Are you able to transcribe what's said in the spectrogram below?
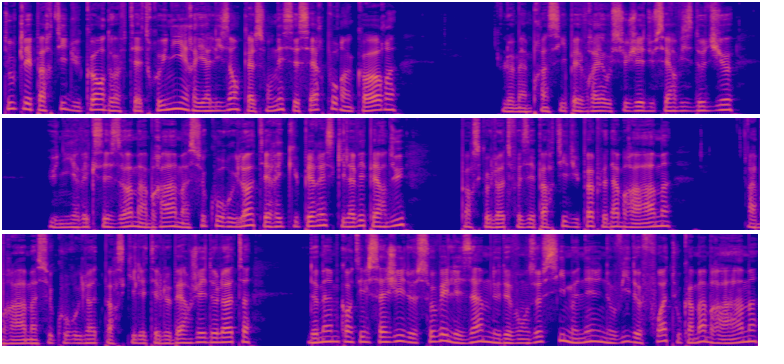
Toutes les parties du corps doivent être unies réalisant qu'elles sont nécessaires pour un corps. Le même principe est vrai au sujet du service de Dieu. Uni avec ses hommes, Abraham a secouru Lot et récupéré ce qu'il avait perdu parce que Lot faisait partie du peuple d'Abraham. Abraham a secouru Lot parce qu'il était le berger de Lot. De même, quand il s'agit de sauver les âmes, nous devons aussi mener nos vies de foi tout comme Abraham.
